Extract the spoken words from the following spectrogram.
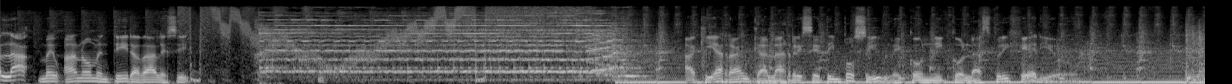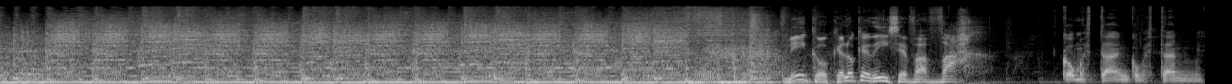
¡Ulala! Me- ah, no, mentira, dale, sí. Aquí arranca la receta imposible con Nicolás Frigerio. Nico, ¿qué es lo que dice Vavá? ¿Cómo están? ¿Cómo están?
